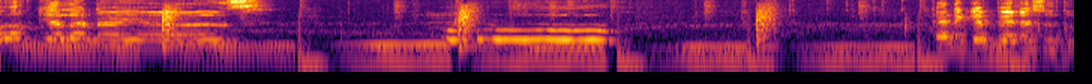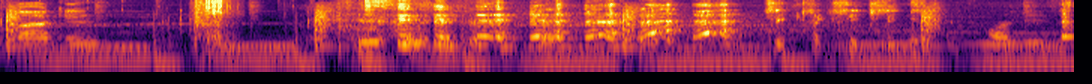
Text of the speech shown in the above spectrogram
Fuck Illinois. Ooh. Kan ik een beter zoeken maken? klik, klik, klik, klik. Olha isso,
